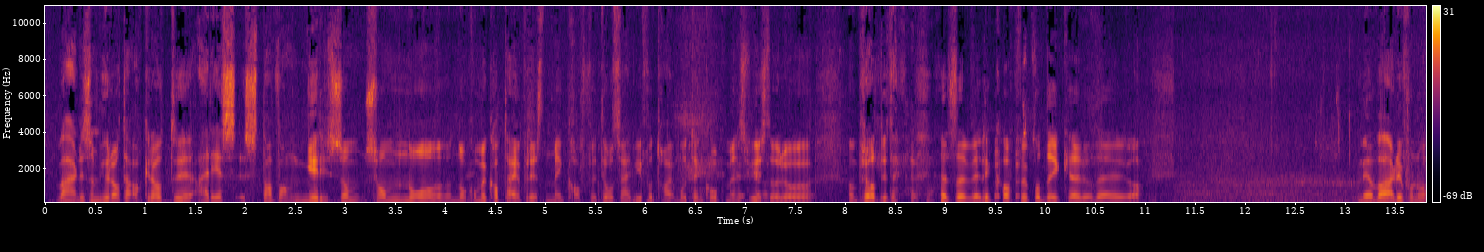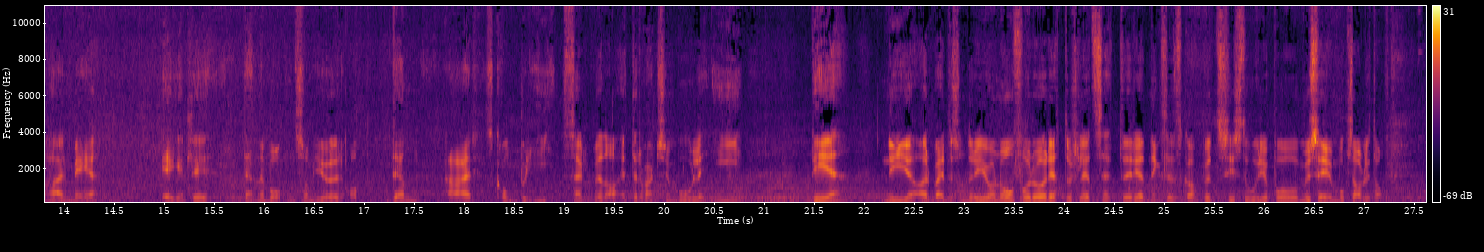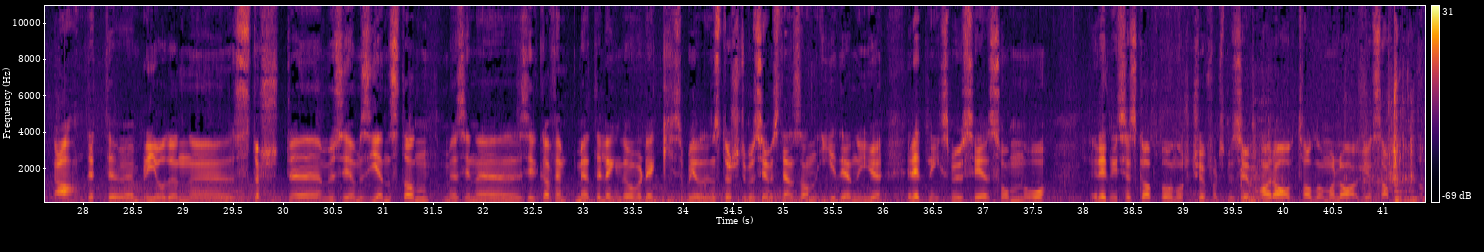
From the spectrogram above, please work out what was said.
Hva er det som gjør at det er akkurat eh, RS Stavanger som, som nå, nå kommer kapteinen forresten med en kaffe til oss her. Vi får ta imot en kopp mens vi står og, og prater litt. Jeg serverer kaffe på dekk her, og det er ja. Men hva er det for noe her med egentlig denne båten som gjør at den er, skal bli selve da etter hvert symbolet i det nye arbeidet som dere gjør nå for å rett og slett sette Redningsselskapets historie på museum, bokstavelig talt? Ja, dette blir jo den eh, største museumsgjenstanden med sine ca. 15 meter lengde over dekk. Så blir det den største museumsgjenstanden i det nye redningsmuseet som nå Redningsselskapet og Norsk Sjøfartsmuseum har avtale om å lage sammen.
